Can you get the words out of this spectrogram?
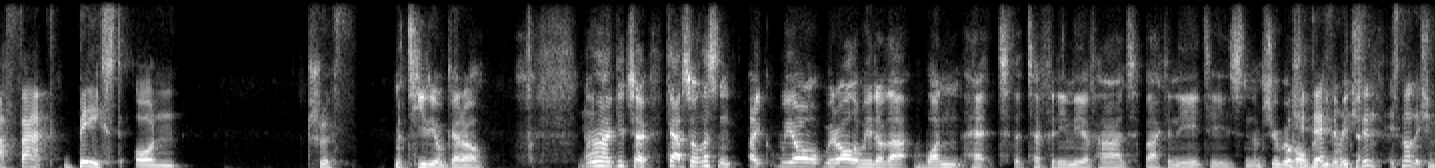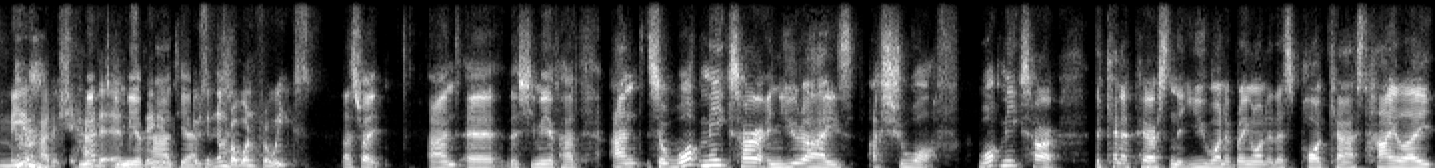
a fact based on truth. Material Girl. No. Ah, good. Yeah, so listen, like we all we're all aware of that one hit that Tiffany may have had back in the eighties, and I'm sure we've Well, all she reviewed definitely. She didn't, it's not that she may have had it. She had it. she It may was, have had, yeah. It was at number one for weeks. That's right. And uh, that she may have had. And so, what makes her, in your eyes, a show off? What makes her the kind of person that you want to bring onto this podcast, highlight,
